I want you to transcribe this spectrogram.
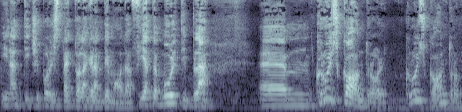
in anticipo rispetto alla grande moda. Fiat Multipla, ehm, Cruise Control, Cruise Control,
